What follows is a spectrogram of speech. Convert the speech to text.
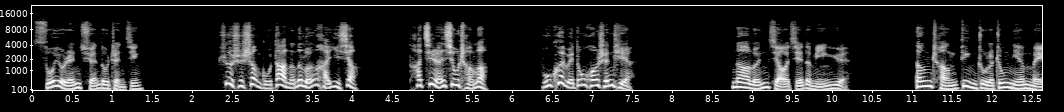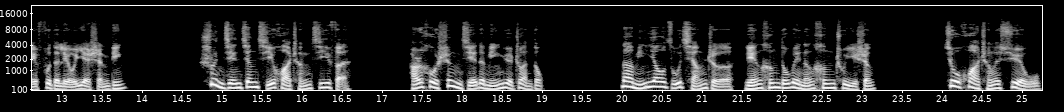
所有人全都震惊，这是上古大能的轮海异象，他竟然修成了！不愧为东皇神体，那轮皎洁的明月当场定住了中年美妇的柳叶神兵，瞬间将其化成齑粉。而后圣洁的明月转动，那名妖族强者连哼都未能哼出一声，就化成了血雾，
